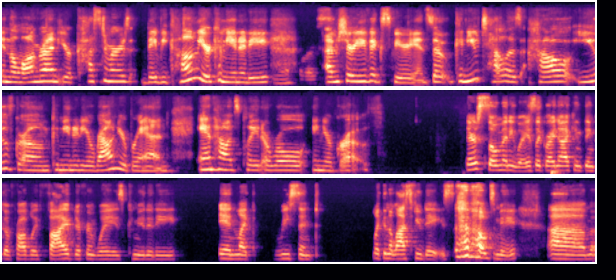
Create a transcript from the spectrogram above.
in the long run your customers they become your community. Yeah, i'm sure you've experienced. So can you tell us how you've grown community around your brand and how it's played a role in your growth? There's so many ways. Like right now i can think of probably five different ways community in like recent like in the last few days have helped me. Um,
